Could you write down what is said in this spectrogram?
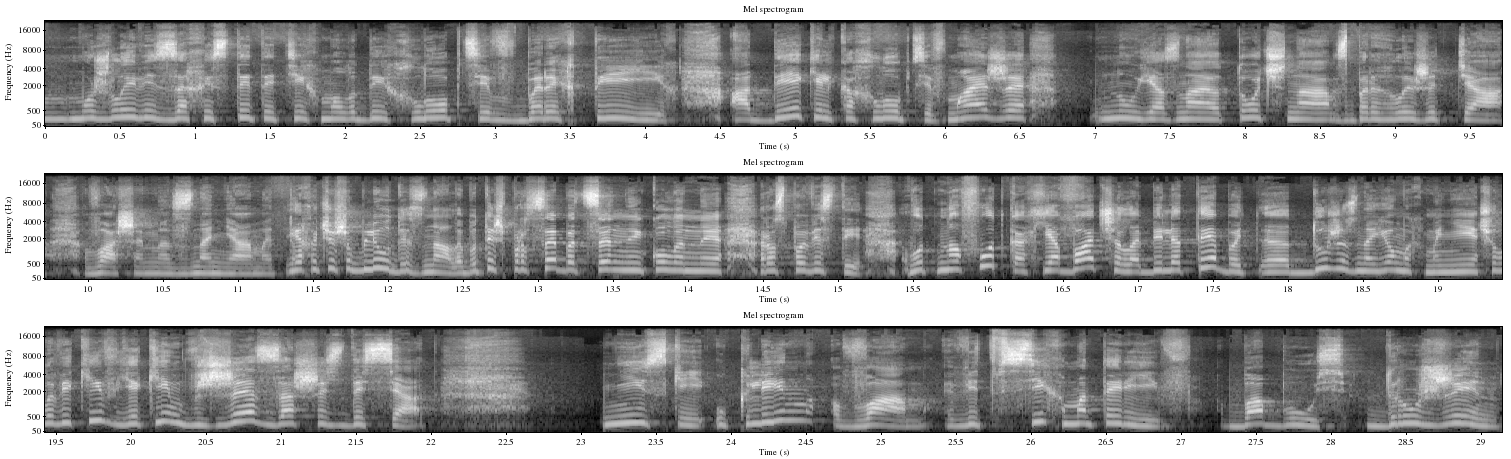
можливість захистити тих молодих хлопців, вберегти їх. А декілька хлопців майже. Ну, я знаю точно зберегли життя вашими знаннями. Я хочу, щоб люди знали, бо ти ж про себе це ніколи не розповісти. От на фотках я бачила біля тебе е, дуже знайомих мені чоловіків, яким вже за 60. Низький уклін вам від всіх матерів, бабусь, дружин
